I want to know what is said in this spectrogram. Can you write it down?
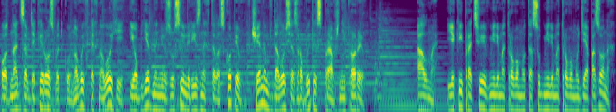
Однак завдяки розвитку нових технологій і об'єднанню зусиль різних телескопів вченим вдалося зробити справжній прорив. Алме, який працює в міліметровому та субміліметровому діапазонах,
